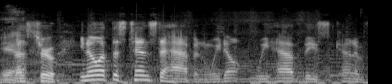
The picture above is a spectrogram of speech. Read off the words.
yeah. That's true. You know what? This tends to happen. We don't. We have these kind of.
